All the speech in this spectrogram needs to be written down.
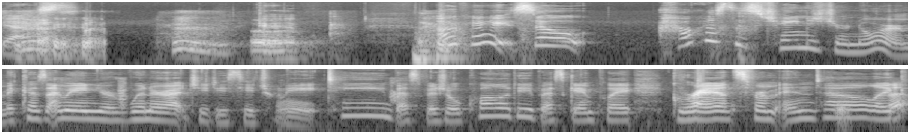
yes. Uh, Good. Okay, so how has this changed your norm? Because I mean, you're winner at GDC 2018, best visual quality, best gameplay, grants from Intel. Like,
